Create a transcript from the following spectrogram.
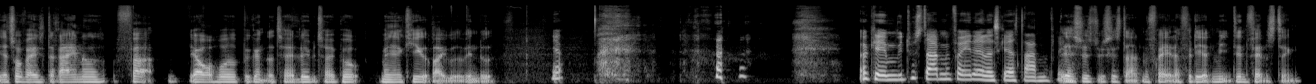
Jeg tror faktisk, det regnede, før jeg overhovedet begyndte at tage løbetøj på, men jeg kiggede bare ikke ud af vinduet. Okay, men vil du starte med fredag, eller skal jeg starte med fredag? Jeg synes, du skal starte med fredag, fordi at min, det er en fælles ting.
